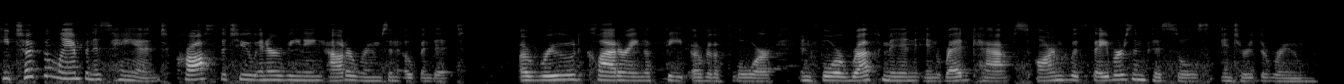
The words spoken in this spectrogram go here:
He took the lamp in his hand, crossed the two intervening outer rooms, and opened it. A rude clattering of feet over the floor, and four rough men in red caps, armed with sabers and pistols, entered the room.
